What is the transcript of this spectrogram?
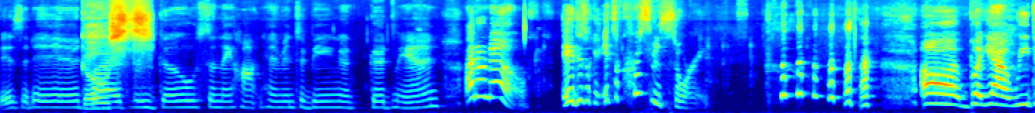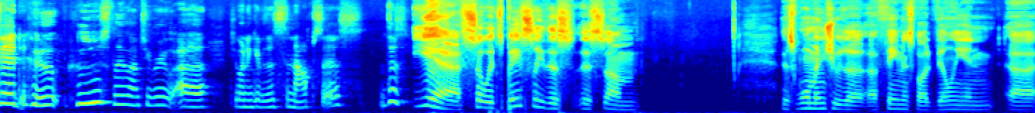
visited Ghosts. by three ghosts, and they haunt him into being a good man. I don't know. It is. It's a Christmas story. uh, but yeah, we did. Who who's slew Auntie Roo? Uh, do you want to give the synopsis? This Yeah, so it's basically this this um this woman. She was a, a famous vaudevillian uh,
